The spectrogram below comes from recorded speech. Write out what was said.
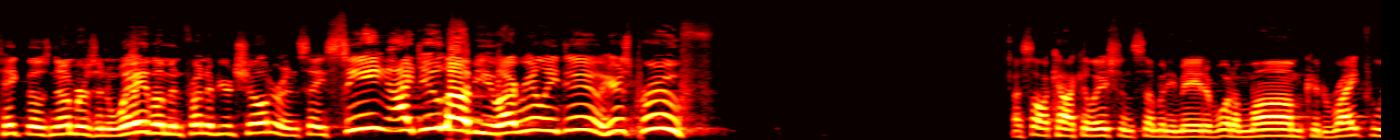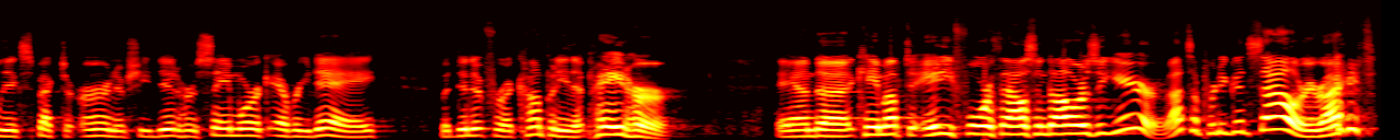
take those numbers and wave them in front of your children and say, See, I do love you. I really do. Here's proof. I saw a calculation somebody made of what a mom could rightfully expect to earn if she did her same work every day, but did it for a company that paid her. And uh, it came up to $84,000 a year. That's a pretty good salary, right?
